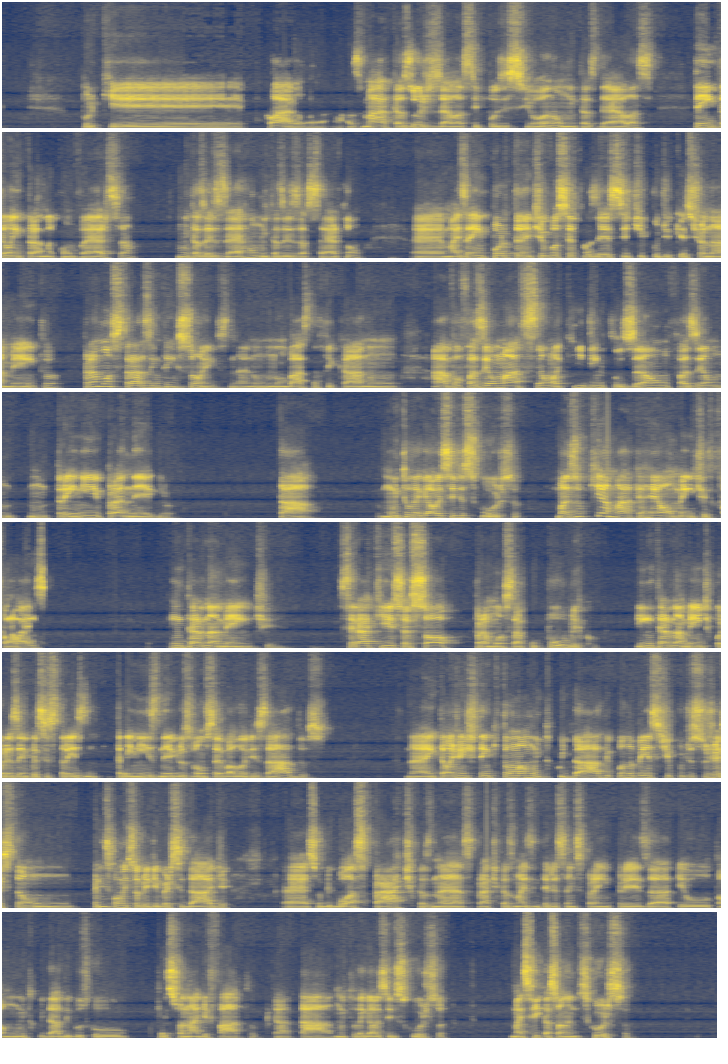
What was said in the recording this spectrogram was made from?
porque, claro, as marcas hoje elas se posicionam, muitas delas tentam entrar na conversa, muitas vezes erram, muitas vezes acertam, é, mas é importante você fazer esse tipo de questionamento para mostrar as intenções, né? Não, não, basta ficar num. Ah, vou fazer uma ação aqui de inclusão, fazer um, um trainee para negro. Tá, muito legal esse discurso. Mas o que a marca realmente faz internamente? Será que isso é só para mostrar para o público? E internamente, por exemplo, esses três trainees negros vão ser valorizados? Né? Então a gente tem que tomar muito cuidado e quando vem esse tipo de sugestão, principalmente sobre diversidade, é, sobre boas práticas, né, as práticas mais interessantes para a empresa, eu tomo muito cuidado e busco questionar de fato. Porque, ah, tá, muito legal esse discurso, mas fica só no discurso?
